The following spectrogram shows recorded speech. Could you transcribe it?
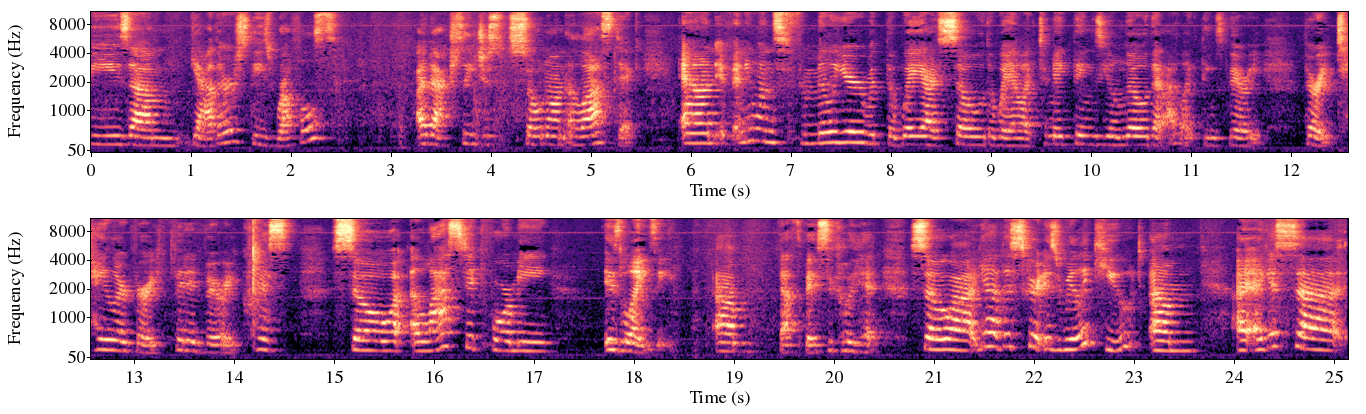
these um, gathers, these ruffles, I've actually just sewn on elastic. And if anyone's familiar with the way I sew, the way I like to make things, you'll know that I like things very, very tailored, very fitted, very crisp. So elastic for me is lazy. Um, that's basically it. So uh, yeah, this skirt is really cute. Um, I, I, guess uh,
